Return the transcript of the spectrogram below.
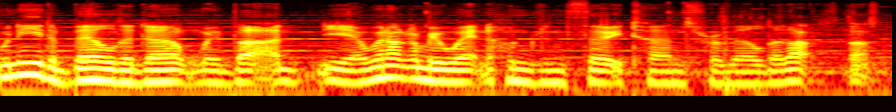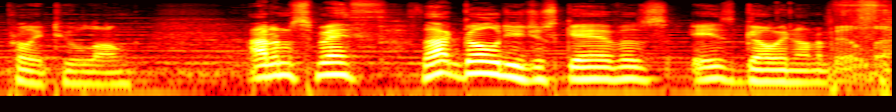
we need a builder, don't we? But uh, yeah, we're not going to be waiting 130 turns for a builder. That's that's probably too long. Adam Smith, that gold you just gave us is going on a builder.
